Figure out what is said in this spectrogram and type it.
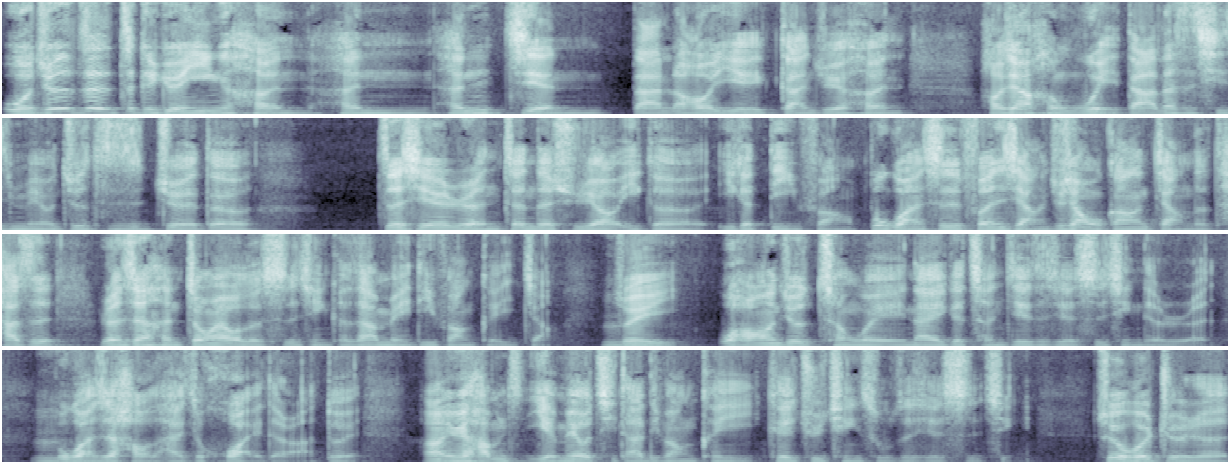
我觉得这这个原因很很很简单，然后也感觉很。好像很伟大，但是其实没有，就只是觉得这些人真的需要一个一个地方，不管是分享，就像我刚刚讲的，他是人生很重要的事情，可是他没地方可以讲，嗯、所以我好像就成为那一个承接这些事情的人，不管是好的还是坏的啦，对。然后因为他们也没有其他地方可以可以去倾诉这些事情，所以我会觉得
